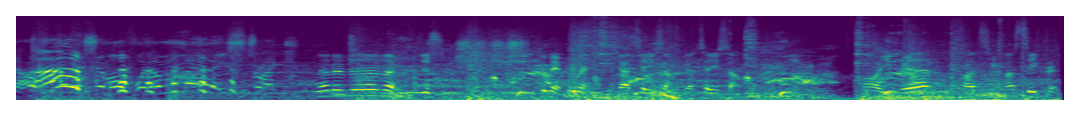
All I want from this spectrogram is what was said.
Now Ah! finish him off with a melee strike. No, no, no, no, no. Just come here, come here. Gotta tell you something. Gotta tell you something. Oh, you hear that? Oh, that's my secret.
